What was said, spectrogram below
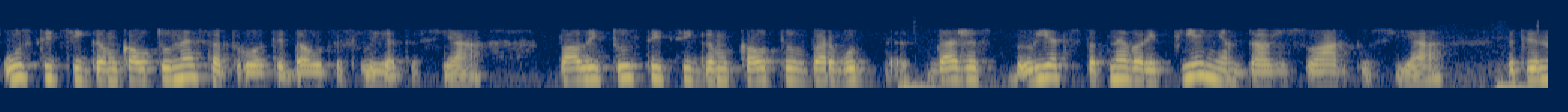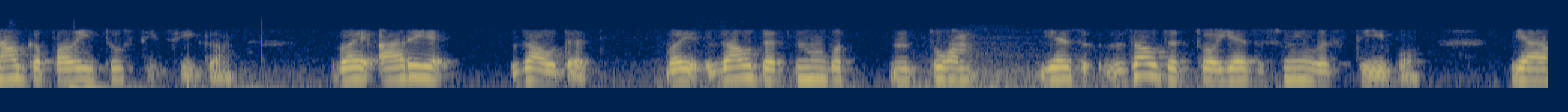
uzticīgam, kaut tu nesaproti daudzas lietas, jā. Palikt uzticīgam, kaut varbūt dažas lietas pat nevari pieņemt dažus vārdus, jā, bet vienalga palikt uzticīgam. Vai arī zaudēt, vai zaudēt, nu, to, Jēzu, zaudēt to Jēzus mīlestību. Jā,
